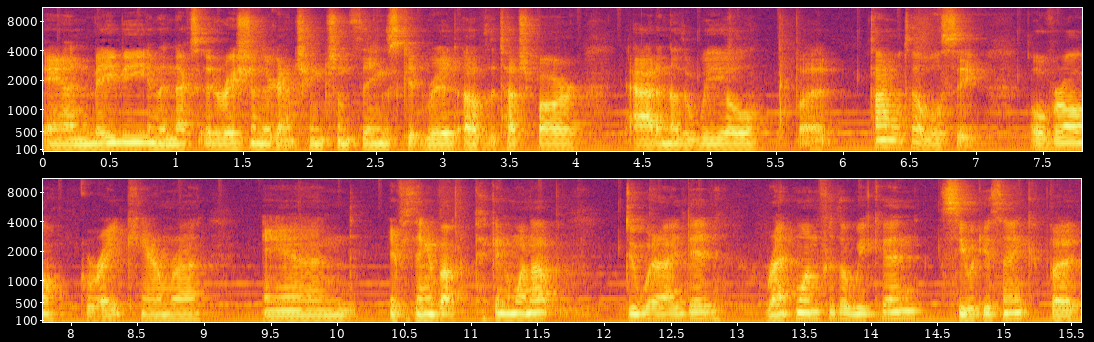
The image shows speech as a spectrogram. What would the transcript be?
and maybe in the next iteration they're going to change some things, get rid of the touch bar, add another wheel, but time will tell, we'll see. Overall, great camera, and if you're thinking about picking one up, do what I did, rent one for the weekend, see what you think, but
